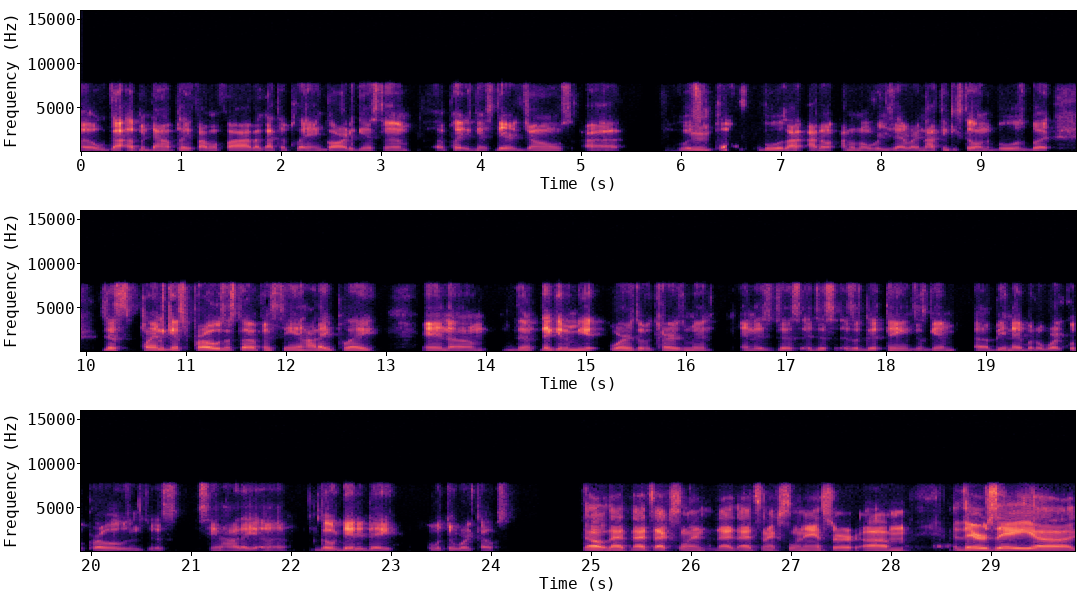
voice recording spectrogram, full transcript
uh, we got up and down, play five on five. I got to play in guard against him. Uh, played against Derrick Jones, uh, was mm. playing the Bulls. I, I don't I don't know where he's at right now. I think he's still on the Bulls, but just playing against pros and stuff and seeing how they play, and um, they, they giving me words of encouragement and it's just it just is a good thing just getting uh, being able to work with pros and just seeing how they uh, go day to day with the workouts. Oh, that that's excellent. That that's an excellent answer. Um, there's a uh,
